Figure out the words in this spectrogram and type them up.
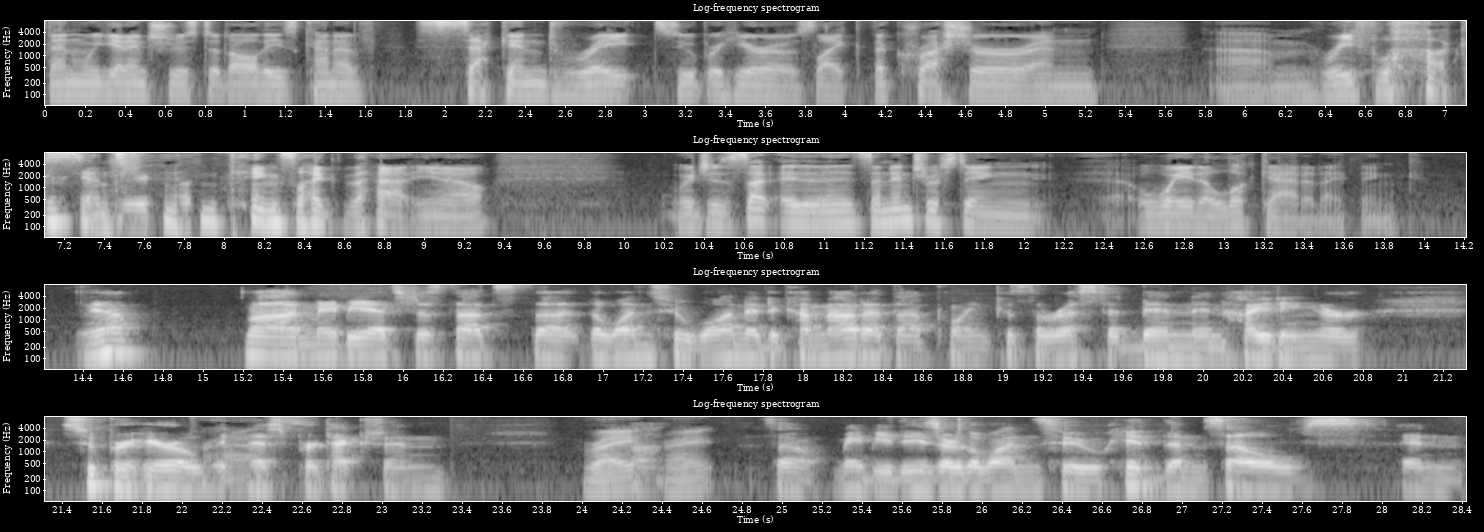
then we get introduced to all these kind of second-rate superheroes like the Crusher and um, Reflux and, and things like that. You know, which is it's an interesting way to look at it. I think. Yeah. Well, maybe it's just that's the the ones who wanted to come out at that point because the rest had been in hiding or superhero Perhaps. witness protection. Right, uh, right. So maybe these are the ones who hid themselves and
